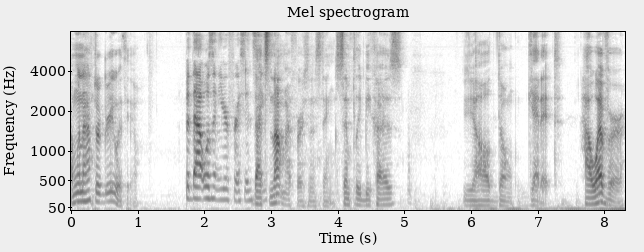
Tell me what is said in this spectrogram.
I'm gonna have to agree with you. But that wasn't your first instinct. That's not my first instinct, simply because y'all don't get it. However,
